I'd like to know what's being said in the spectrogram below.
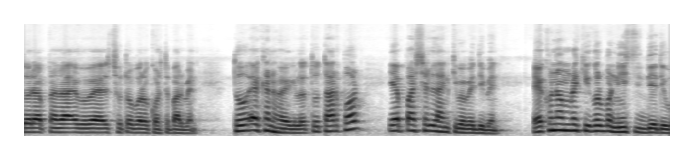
ধরে আপনারা এভাবে ছোট বড় করতে পারবেন। তো এখানে হয়ে গেল। তো তারপর এ পাশের লাইন কীভাবে দিবেন? এখন আমরা কি করব? নিচ দিয়ে দিব,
